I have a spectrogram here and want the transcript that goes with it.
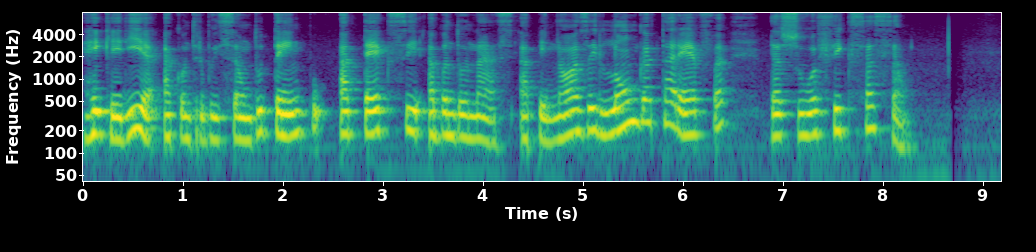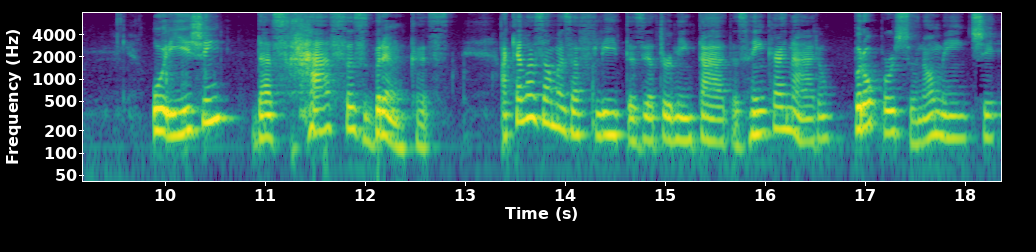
requeria a contribuição do tempo até que se abandonasse a penosa e longa tarefa da sua fixação. Origem das raças brancas. Aquelas almas aflitas e atormentadas reencarnaram proporcionalmente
